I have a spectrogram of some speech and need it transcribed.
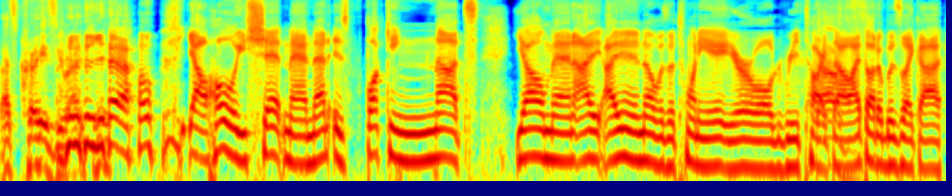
That's crazy, right? yeah, yo, holy shit, man, that is fucking nuts. Yo, man, I, I didn't know it was a 28 year old retard though. I thought it was like a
